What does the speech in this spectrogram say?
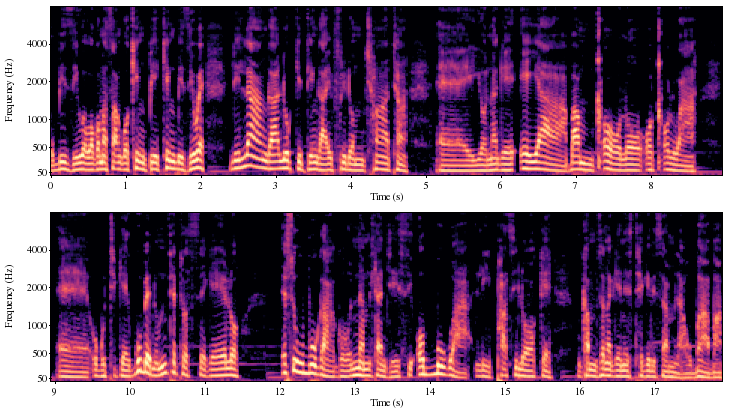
ubiziwe wakwamasango king b king biziwe lilanga lokugidinga i-freedom charter. Eh yona-ke eyabamxolo oxolwa eh ukuthi-ke kube nomthethosisekelo esiwubukako namhlanje obukwa liphasi lonke ngikhambisana-ke nesithekeli sami la ubaba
